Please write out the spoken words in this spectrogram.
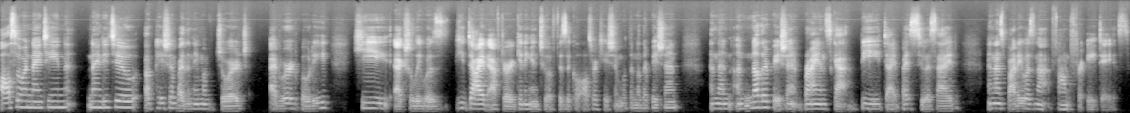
also in 1992, a patient by the name of George Edward Bodie, he actually was, he died after getting into a physical altercation with another patient. And then another patient, Brian Scott B., died by suicide, and his body was not found for eight days.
